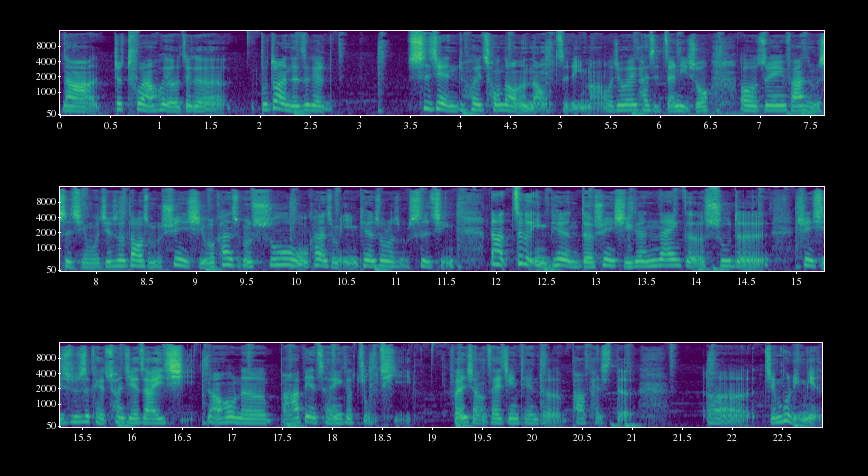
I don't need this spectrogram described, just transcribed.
那就突然会有这个不断的这个事件会冲到我的脑子里嘛，我就会开始整理说，哦，最近发生什么事情，我接收到什么讯息，我看什么书，我看什么影片，说了什么事情。那这个影片的讯息跟那个书的讯息是不是可以串接在一起？然后呢，把它变成一个主题，分享在今天的 podcast 的呃节目里面。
